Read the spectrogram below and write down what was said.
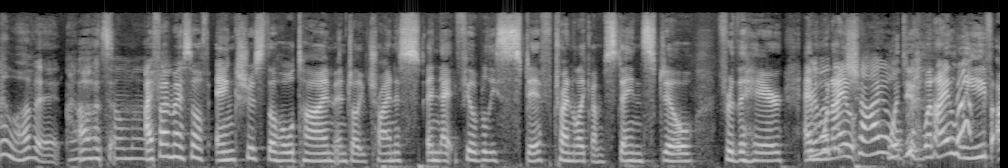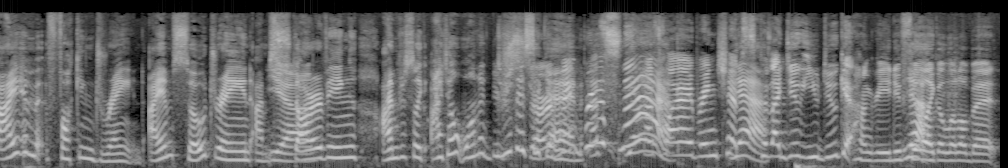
I love it. I oh, love it so much. I find myself anxious the whole time and like trying to, and I feel really stiff, trying to like I'm staying still for the hair. And You're when like a I, child. when- dude, when I leave, I am fucking drained. I am so drained. I'm Yeah. starving. I'm just like I don't want to do You're this starving? again. Bring a snack. That's why I bring chips Yeah. because I do. You do get hungry. You do feel Yeah. like a little bit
